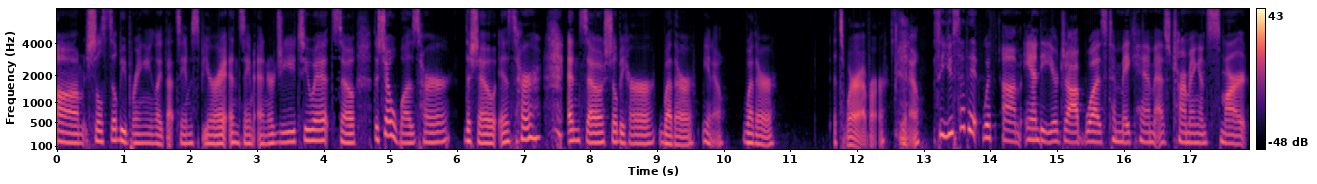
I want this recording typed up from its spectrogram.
um, she'll still be bringing like that same spirit and same energy to it. So the show was her. The show is her. And so she'll be her whether, you know, whether it's wherever, you know. So you said that with um, Andy, your job was to make him as charming and smart,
